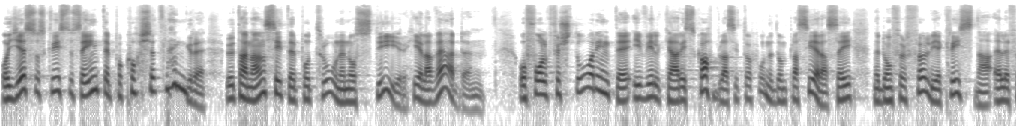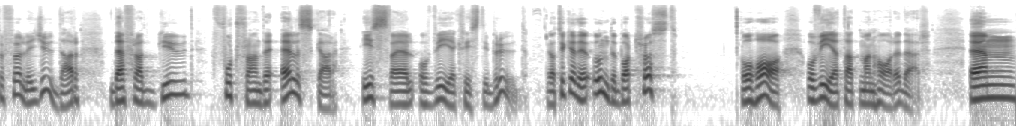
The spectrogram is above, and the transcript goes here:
Och Jesus Kristus är inte på korset längre, utan han sitter på tronen och styr hela världen. Och folk förstår inte i vilka riskabla situationer de placerar sig när de förföljer kristna eller förföljer judar. Därför att Gud fortfarande älskar Israel och vi är Kristi brud. Jag tycker det är underbart tröst att ha och veta att man har det där. Ehm,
